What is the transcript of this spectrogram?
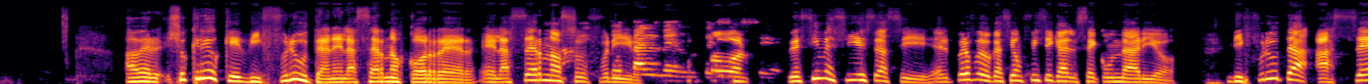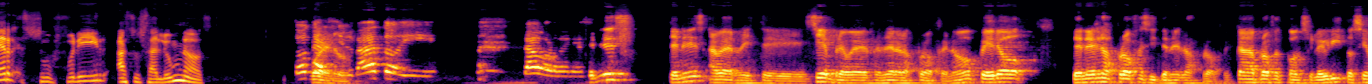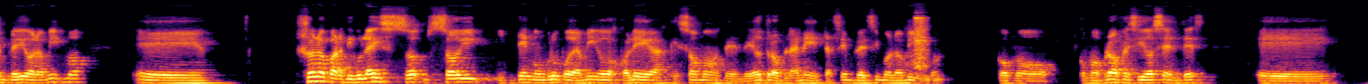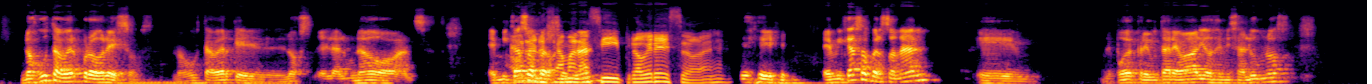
A ver, yo creo que disfrutan el hacernos correr, el hacernos sufrir. Totalmente. Decime si es así. El profe de educación física del secundario, disfruta hacer sufrir a sus alumnos? Toca el silbato y da órdenes. Tenés, tenés, a ver, este, siempre voy a defender a los profes, ¿no? Pero tenés los profes y tenés los profes. Cada profe con su librito, siempre digo lo mismo. Eh, yo en lo particular soy y tengo un grupo de amigos, colegas, que somos de, otro planeta, siempre decimos lo mismo, como, como profes y docentes. Eh, nos gusta ver progresos, nos gusta ver que el alumnado avanza. En mi caso personal, llaman así, progreso. ¿eh? en mi caso personal, eh, le podés preguntar a varios de mis alumnos,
